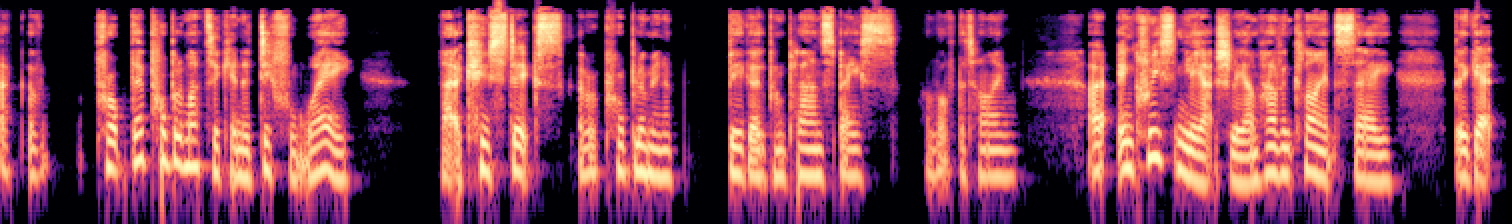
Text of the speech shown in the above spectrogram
are, are pro- they're problematic in a different way. Like acoustics are a problem in a big open plan space a lot of the time. Uh, increasingly, actually, I'm having clients say they get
